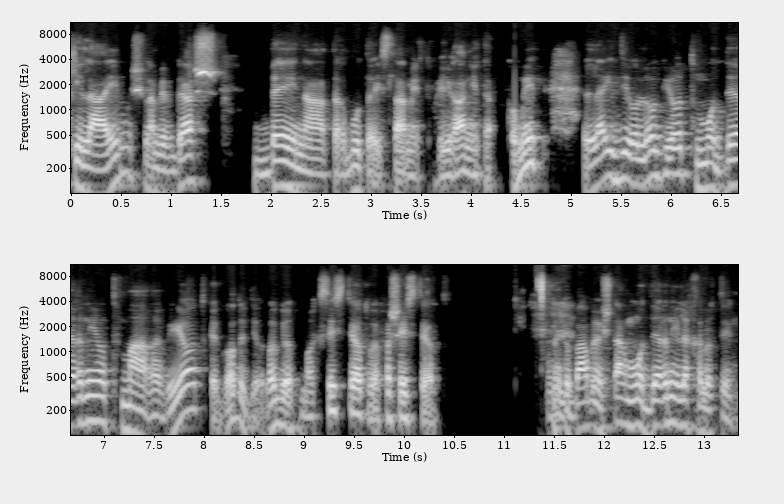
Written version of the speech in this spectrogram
כלאיים של המפגש בין התרבות האסלאמית האיראנית המקומית לאידיאולוגיות מודרניות מערביות, כגון אידיאולוגיות מרקסיסטיות ופשיסטיות. מדובר במשטר מודרני לחלוטין.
